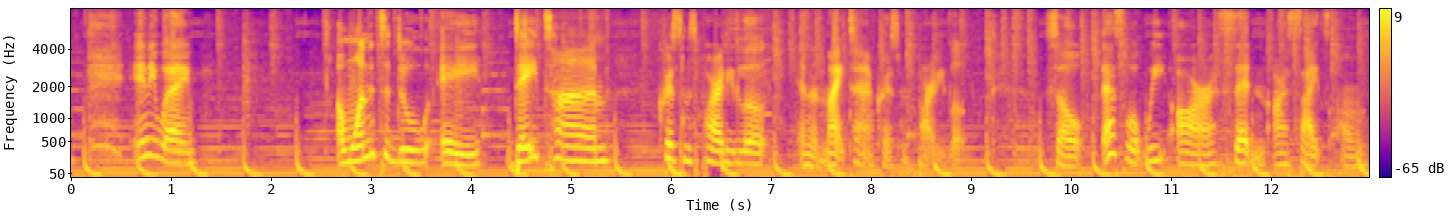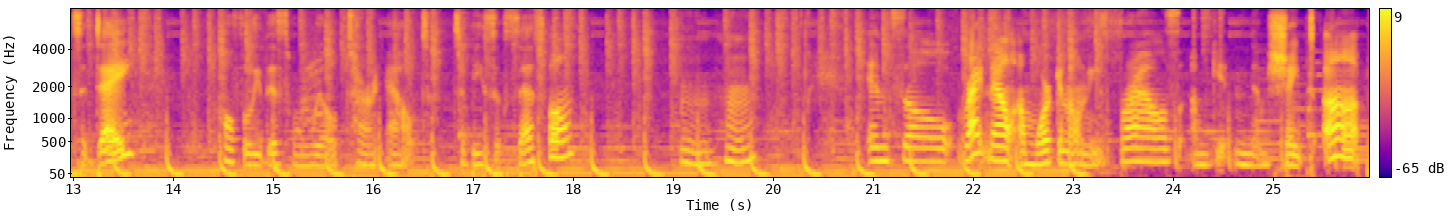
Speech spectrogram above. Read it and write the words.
anyway, I wanted to do a daytime Christmas party look and a nighttime Christmas party look. So that's what we are setting our sights on today. Hopefully this one will turn out to be successful. Mm-hmm. And so right now I'm working on these brows. I'm getting them shaped up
